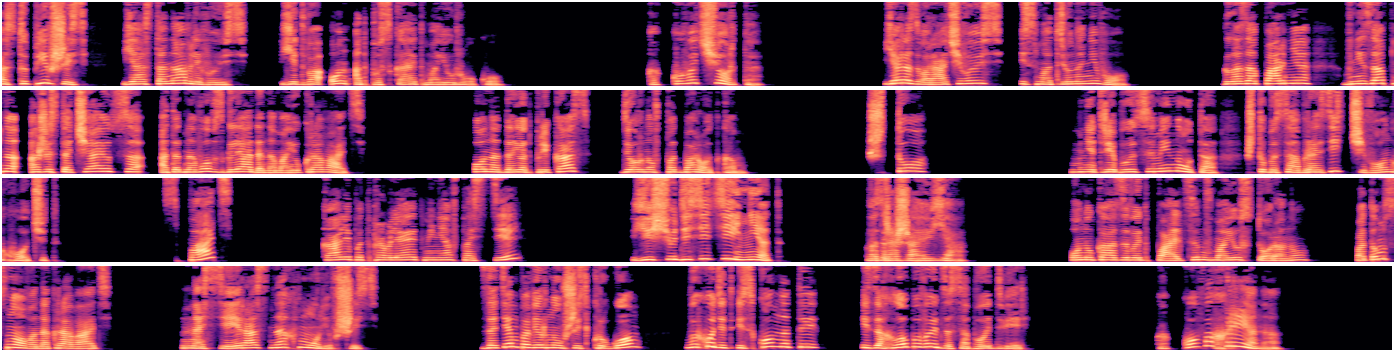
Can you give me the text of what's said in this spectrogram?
Оступившись, я останавливаюсь, едва он отпускает мою руку. Какого черта? Я разворачиваюсь и смотрю на него. Глаза парня внезапно ожесточаются от одного взгляда на мою кровать. Он отдает приказ, дернув подбородком. «Что?» Мне требуется минута, чтобы сообразить, чего он хочет. «Спать?» Кали подправляет меня в постель? «Еще десяти нет!» — возражаю я. Он указывает пальцем в мою сторону, потом снова на кровать, на сей раз нахмурившись. Затем, повернувшись кругом, выходит из комнаты и захлопывает за собой дверь. Какого хрена?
